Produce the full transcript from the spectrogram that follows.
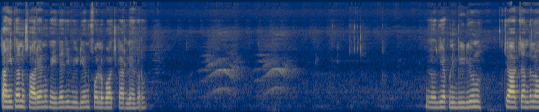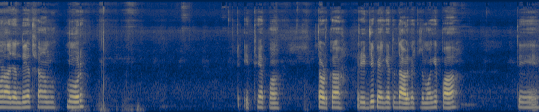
ਤਾਂ ਹੀ ਤੁਹਾਨੂੰ ਸਾਰਿਆਂ ਨੂੰ ਕਹੀਦਾ ਜੀ, ਵੀਡੀਓ ਨੂੰ ਫੁੱਲ ਵਾਚ ਕਰ ਲਿਆ ਕਰੋ। ਲਓ ਜੀ, ਆਪਣੀ ਵੀਡੀਓ ਨੂੰ ਚਾਰ ਚੰਦ ਲਾਉਣ ਆ ਜਾਂਦੇ ਆ ਸ਼ਾਮ ਨੂੰ, ਮੋਰ। ਤੇ ਇੱਥੇ ਆਪਾਂ ਤੜਕਾ, ਰੇਜੇ ਪੈ ਗਿਆ ਤਾਂ ਦਾਲ ਵਿੱਚ ਦਵਾਂਗੇ ਪਾ। ਤੇ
